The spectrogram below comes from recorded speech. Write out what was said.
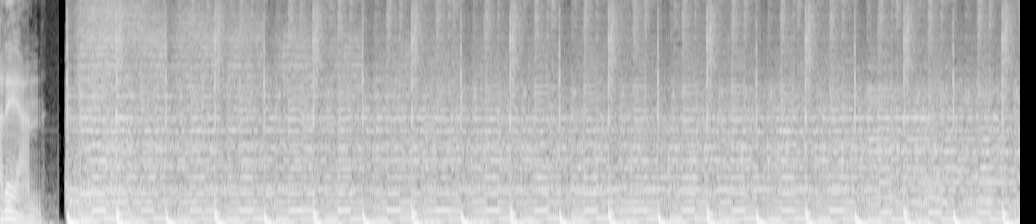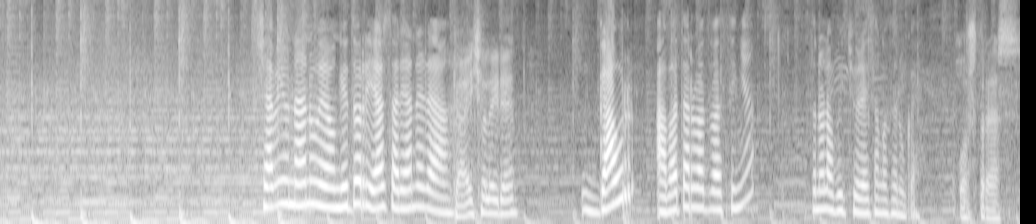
Sarean. Xabi Unanu ongetorria zareanera. Kaixo leire. Gaur abatar bat bazina, zen nolako itxura izango zenuke? Ostras.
